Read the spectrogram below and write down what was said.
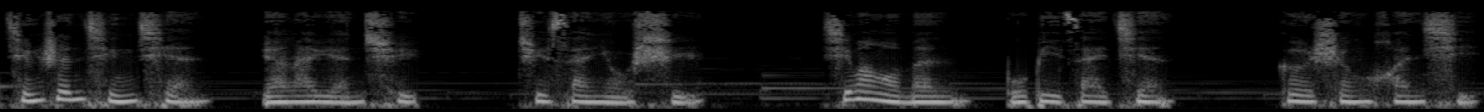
情深情浅，缘来缘去，聚散有时。希望我们不必再见，各生欢喜。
